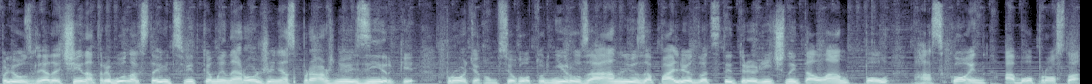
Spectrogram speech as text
Плюс глядачі на трибунах стають свідками народження справжньої зірки. Протягом всього турніру за Англію запалює 23-річний талант Пол Гаскойн або просто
